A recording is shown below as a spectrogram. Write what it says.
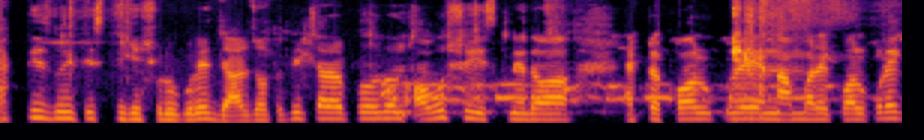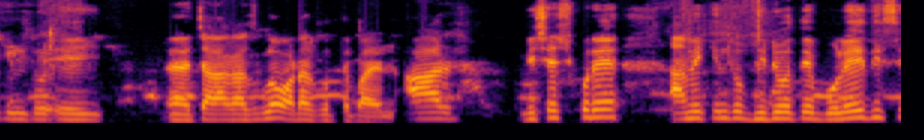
এক পিস দুই পিস থেকে শুরু করে যার যত পিস চারার প্রয়োজন অবশ্যই স্ক্রিনে দেওয়া একটা কল করে নাম্বারে কল করে কিন্তু এই চারা গাছগুলো অর্ডার করতে পারেন। আর বিশেষ করে আমি কিন্তু ভিডিওতে বলেই দিছি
